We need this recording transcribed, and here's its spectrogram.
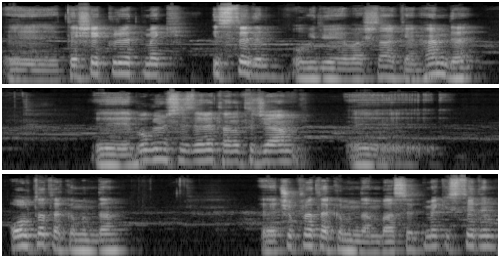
ee, teşekkür etmek istedim bu videoya başlarken hem de ee, bugün sizlere tanıtacağım ee, Olta takımından, e, Çupra takımından bahsetmek istedim.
